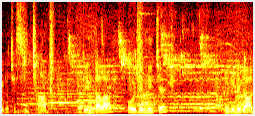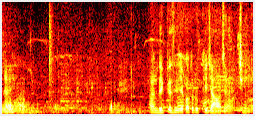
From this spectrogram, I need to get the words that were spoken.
এটা হচ্ছে ছাদ, তিনতলা, ওই যে নিচে। ওইদিকে যাওয়া যায়। দেখতেছি যে কতটুকু কি যাওয়া যায় অ্যাকচুয়ালি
